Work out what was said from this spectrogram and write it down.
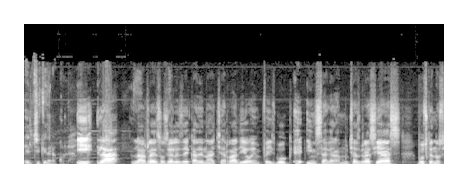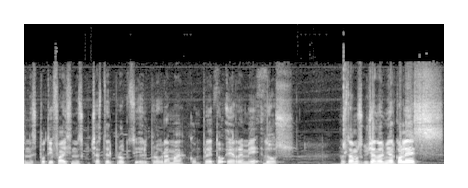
el Chiqui Drácula. Y la, las redes sociales de Cadena H Radio en Facebook e Instagram. Muchas gracias. Búsquenos en Spotify si no escuchaste el, pro- el programa completo RM2. Nos estamos escuchando el miércoles.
